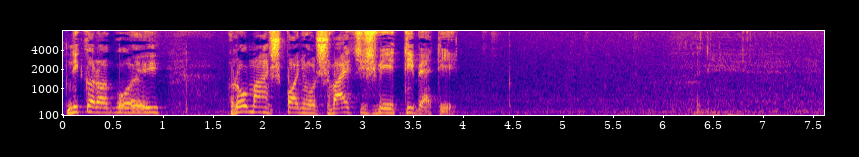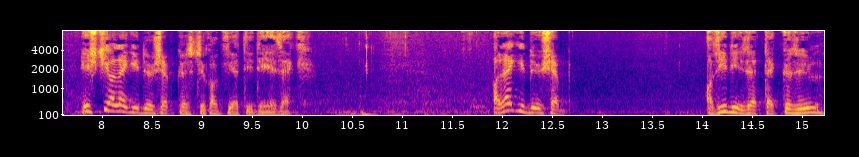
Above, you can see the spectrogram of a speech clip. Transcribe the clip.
nikaragói, román, spanyol, svájci, svéd, tibeti. És ki a legidősebb köztük, akiket idézek? A legidősebb az idézettek közül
